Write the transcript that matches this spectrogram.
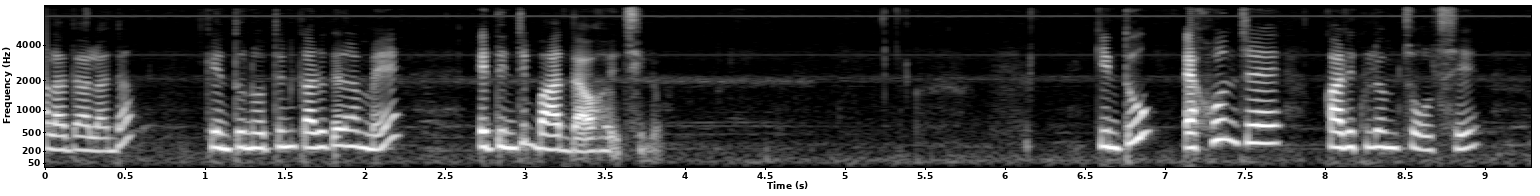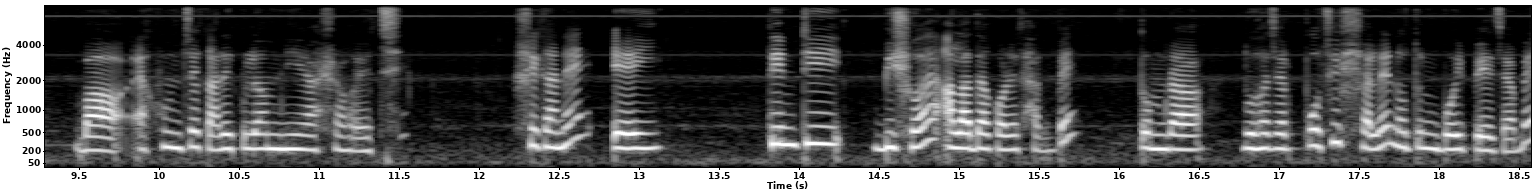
আলাদা আলাদা, কিন্তু নতুন কারিকুলামে এই তিনটি বাদ দেওয়া হয়েছিল। কিন্তু এখন যে কারিকুলাম চলছে বা এখন যে কারিকুলাম নিয়ে আসা হয়েছে, সেখানে এই তিনটি বিষয় আলাদা করে থাকবে। তোমরা দু হাজার পঁচিশ সালে নতুন বই পেয়ে যাবে।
